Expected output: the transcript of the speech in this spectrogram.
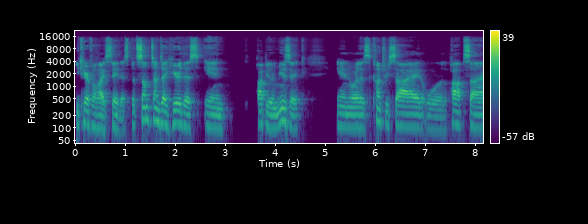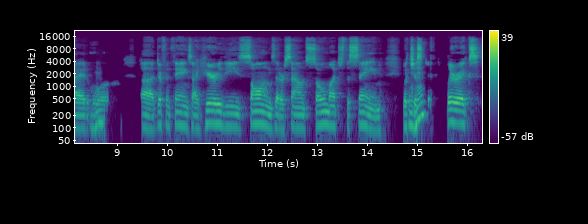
Be careful how I say this, but sometimes I hear this in popular music, in or this countryside or the pop side mm-hmm. or uh, different things. I hear these songs that are sound so much the same with mm-hmm. just lyrics,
